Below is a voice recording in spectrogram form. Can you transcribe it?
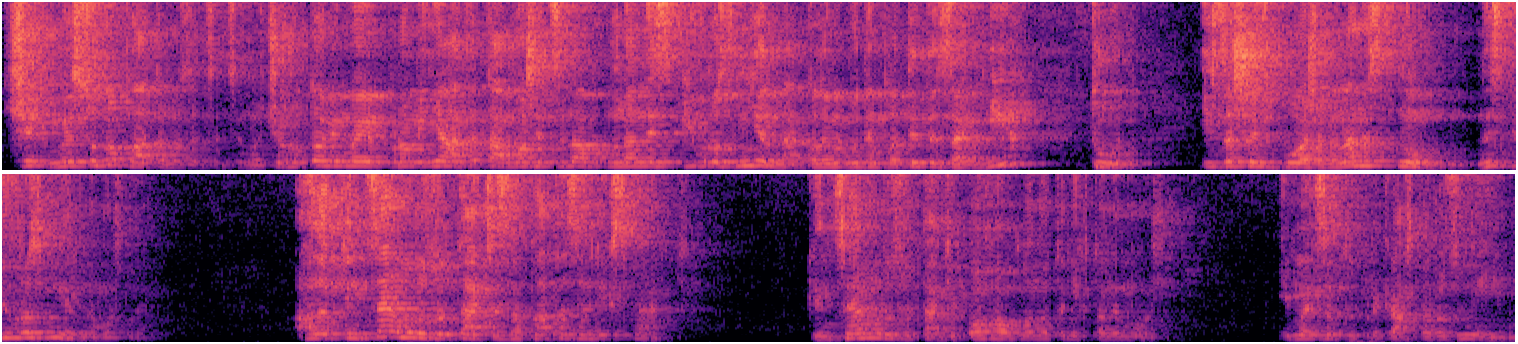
чи ми все одно платимо за цю ціну? Чи готові ми проміняти? Та, може ціна вона не співрозмірна, коли ми будемо платити за гріх тут і за щось Боже, вона не, ну, не співрозмірна, можливо. Але в кінцевому результаті заплата за гріх смерть. В кінцевому результаті Бога обманути ніхто не може. І ми це тут прекрасно розуміємо.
